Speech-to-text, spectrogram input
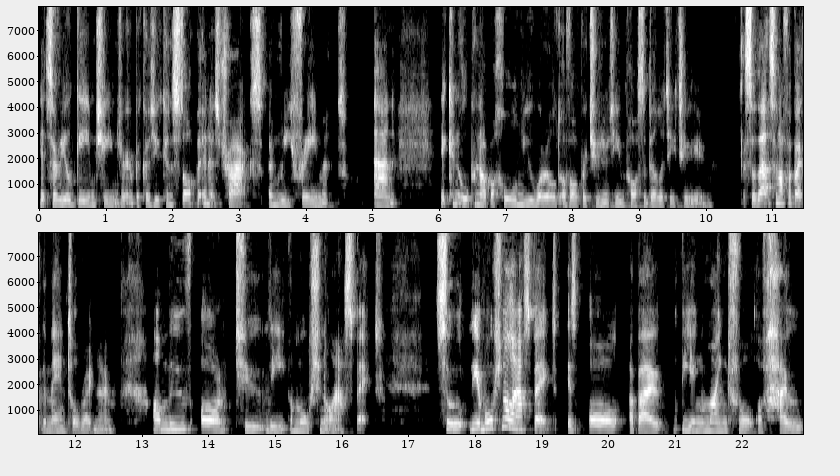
it's a real game changer because you can stop it in its tracks and reframe it. And it can open up a whole new world of opportunity and possibility to you. So that's enough about the mental right now. I'll move on to the emotional aspect. So, the emotional aspect is all about being mindful of how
